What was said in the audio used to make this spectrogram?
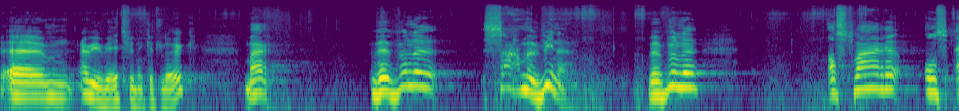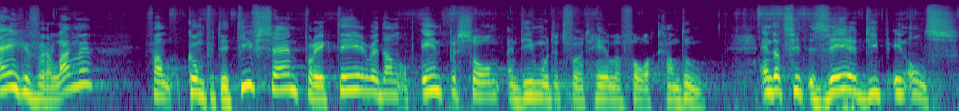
Um, en wie weet vind ik het leuk. Maar we willen samen winnen. We willen als het ware ons eigen verlangen van competitief zijn, projecteren we dan op één persoon en die moet het voor het hele volk gaan doen. En dat zit zeer diep in ons.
